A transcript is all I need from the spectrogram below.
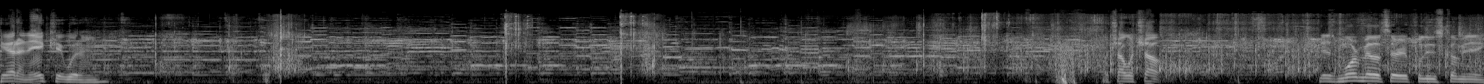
He had an AK with him. Watch out, watch out. There's more military police coming in.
